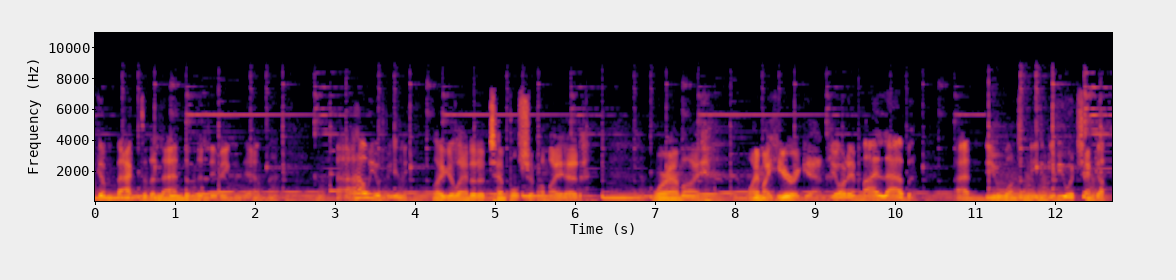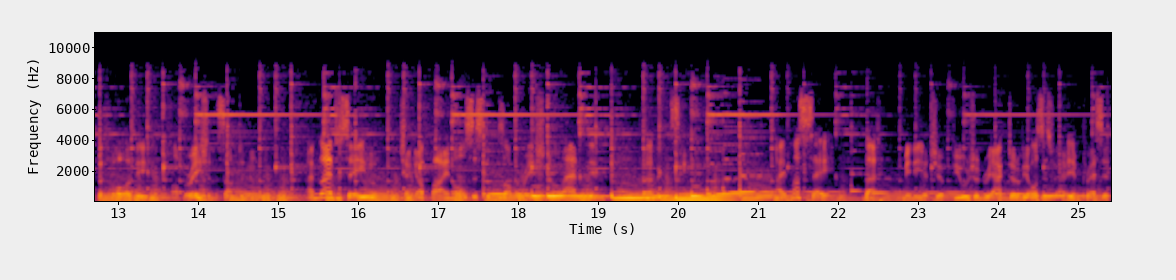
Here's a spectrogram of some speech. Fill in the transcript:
Welcome back to the land of the living, Dem. Uh, how are you feeling? Like you landed a temple ship on my head. Where am I? Why am I here again? You're in my lab, and you wanted me to give you a checkup before the operation this afternoon. I'm glad to say you check out fine, all systems operational and in perfect sync. I must say, that miniature fusion reactor of yours is very impressive.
